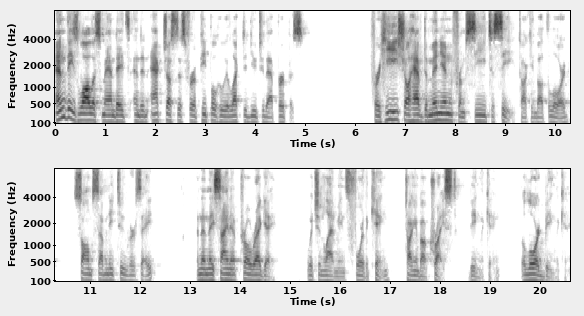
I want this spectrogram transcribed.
end these lawless mandates, and enact justice for a people who elected you to that purpose. For he shall have dominion from sea to sea, talking about the Lord, Psalm 72, verse 8. And then they sign it pro rege, which in Latin means for the king, talking about Christ being the king, the Lord being the king.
